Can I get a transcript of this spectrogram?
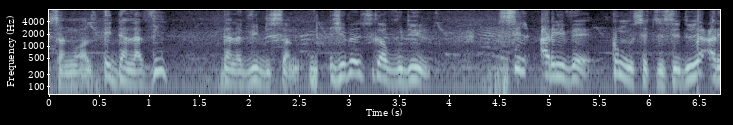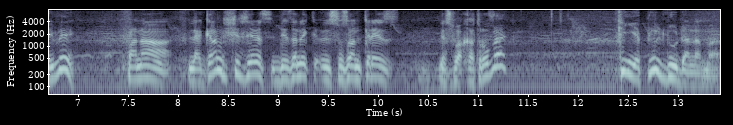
sanoise et dans la vie, dans la vie du sang. Je vais jusqu'à vous dire, s'il arrivait, comme c'est déjà arrivé, pendant la grande sécheresse des années 73, n'est-ce pas 80, qu'il n'y ait plus d'eau dans la mer.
